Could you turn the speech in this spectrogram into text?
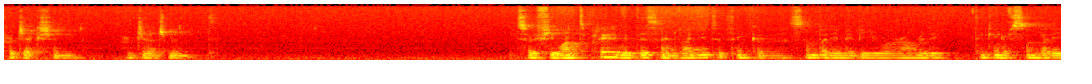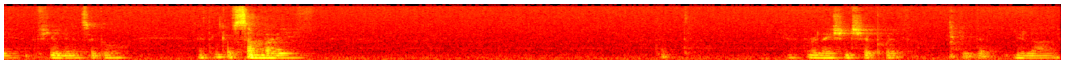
projection, or judgment. So if you want to play with this, I invite you to think of somebody, maybe you were already thinking of somebody a few minutes ago. I think of somebody that you relationship with, that you love,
